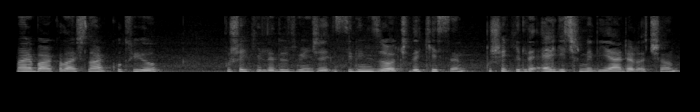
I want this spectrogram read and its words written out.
Merhaba arkadaşlar. Kutuyu bu şekilde düzgünce istediğiniz ölçüde kesin. Bu şekilde el geçirmediği yerler açın.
